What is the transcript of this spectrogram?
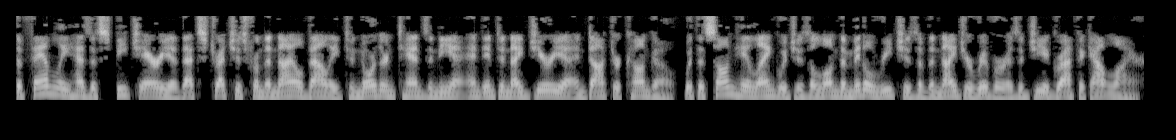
The family has a speech area that stretches from the Nile Valley to northern Tanzania and into Nigeria and Dr. Congo, with the Songhay languages along the middle reaches of the Niger River as a geographic outlier.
